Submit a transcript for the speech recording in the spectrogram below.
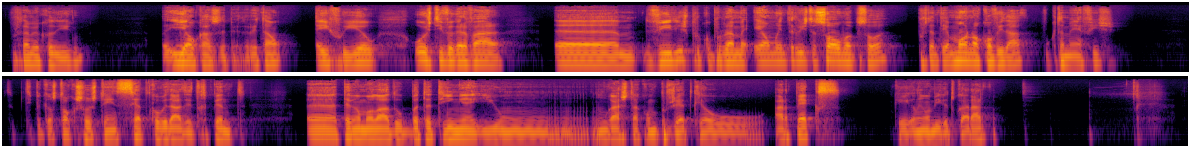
Percebem o que eu digo? E é o caso da Pedro. Então, aí fui eu. Hoje estive a gravar vídeos, porque o programa é uma entrevista só a uma pessoa portanto é monoconvidado, o que também é fixe. Tipo aqueles talk shows que têm sete convidados e de repente uh, tenho ao meu lado o Batatinha e um, um gajo que está com um projeto que é o Arpex, que é ele é uma amiga tocar harpa.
